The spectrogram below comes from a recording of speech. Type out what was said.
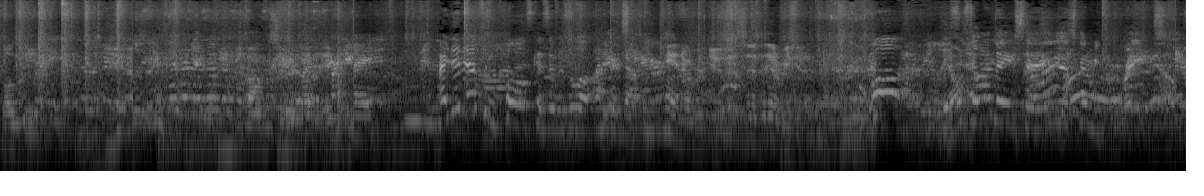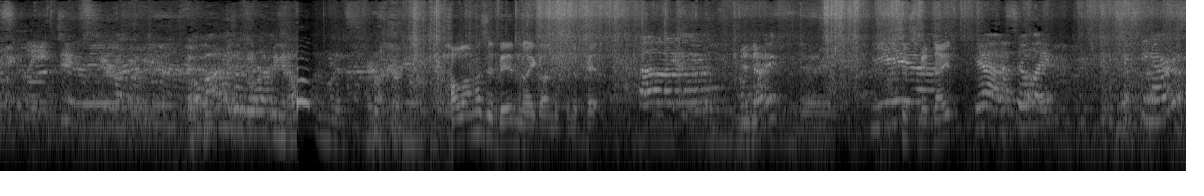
smoky. smoky. I did add some coals because it was a little underdone. You can't overdo this. It- It'll be good. Well, this Don't is don't naysay. It's gonna be great. How long has it been like on this in the pit? Uh, Midnight? yeah. Since midnight? Yeah, so like 16 hours?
